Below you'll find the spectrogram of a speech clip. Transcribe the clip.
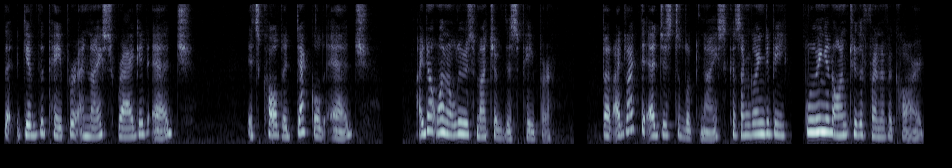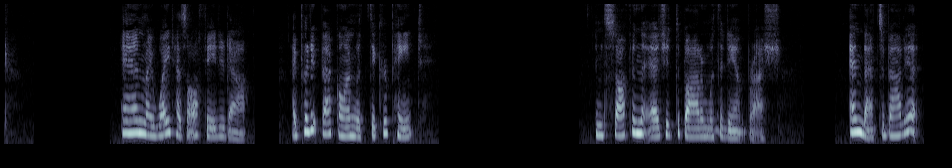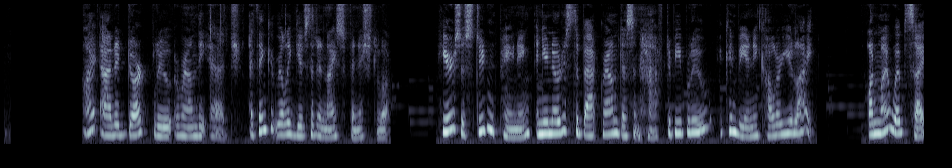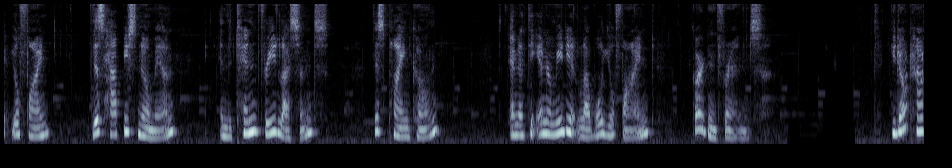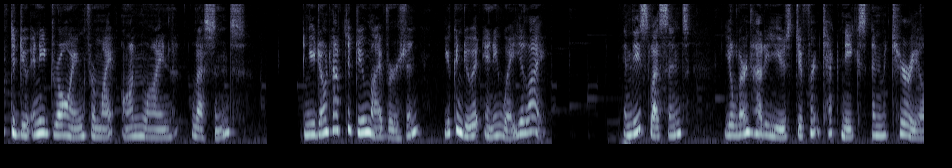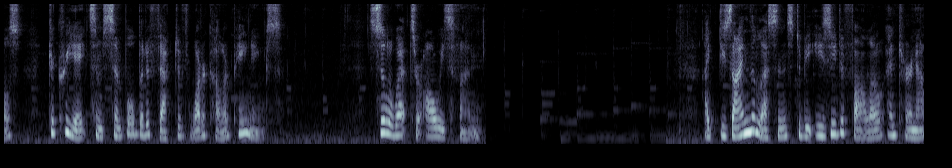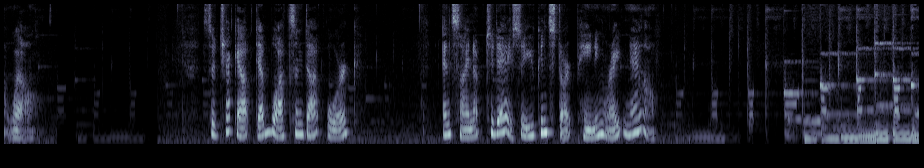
that give the paper a nice ragged edge. It's called a deckled edge. I don't want to lose much of this paper, but I'd like the edges to look nice because I'm going to be gluing it onto the front of a card. And my white has all faded out. I put it back on with thicker paint and soften the edge at the bottom with a damp brush. And that's about it. I added dark blue around the edge. I think it really gives it a nice finished look. Here's a student painting, and you notice the background doesn't have to be blue. It can be any color you like. On my website, you'll find this happy snowman in the 10 free lessons, this pine cone, and at the intermediate level, you'll find garden friends. You don't have to do any drawing for my online lessons, and you don't have to do my version. You can do it any way you like. In these lessons, you'll learn how to use different techniques and materials to create some simple but effective watercolor paintings. Silhouettes are always fun. I designed the lessons to be easy to follow and turn out well. So check out debwatson.org and sign up today so you can start painting right now. Thank you.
